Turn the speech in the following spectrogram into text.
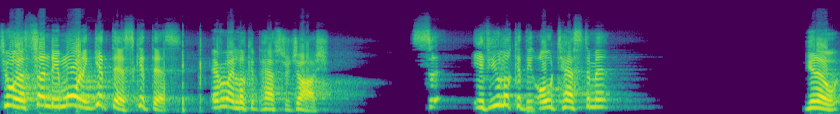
to a Sunday morning. Get this, get this. Everybody look at Pastor Josh. So if you look at the Old Testament, you know,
